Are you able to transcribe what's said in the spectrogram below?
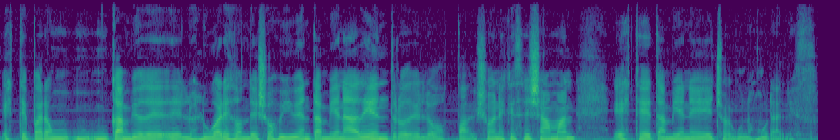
este, para un, cambio de, los lugares donde ellos viven, también adentro de los pabellones que se llaman, este, también he hecho algunos murales.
